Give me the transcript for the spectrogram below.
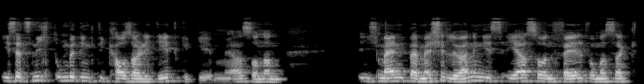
ist jetzt nicht unbedingt die Kausalität gegeben, ja, sondern ich meine, bei Machine Learning ist eher so ein Feld, wo man sagt,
